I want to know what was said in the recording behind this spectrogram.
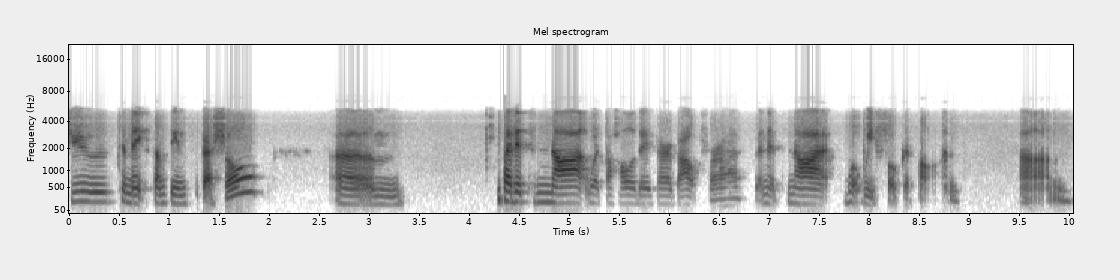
choose to make something special, um, but it's not what the holidays are about for us, and it's not what we focus on. Um,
